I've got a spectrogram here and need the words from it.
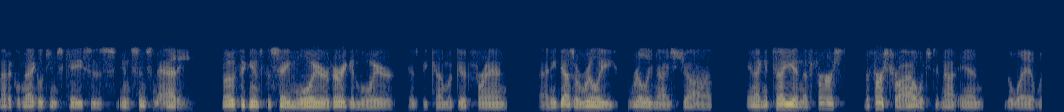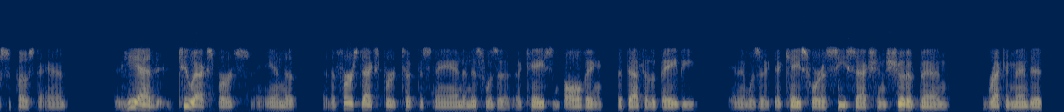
medical negligence cases in Cincinnati, both against the same lawyer, a very good lawyer, has become a good friend and he does a really really nice job. And I can tell you in the first the first trial, which did not end the way it was supposed to end, he had two experts, and the the first expert took the stand, and this was a, a case involving the death of a baby, and it was a, a case where a C-section should have been recommended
